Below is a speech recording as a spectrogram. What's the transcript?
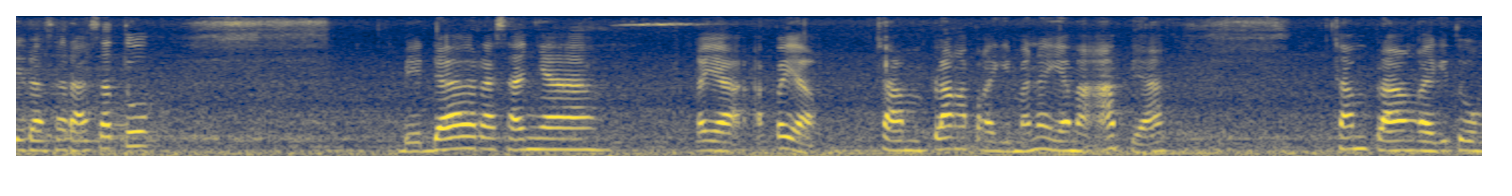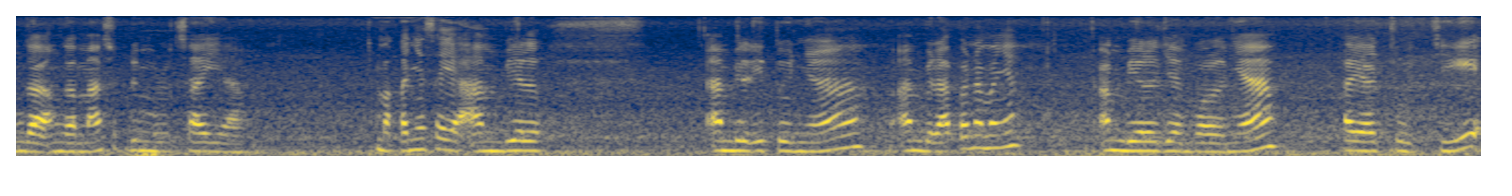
dirasa-rasa tuh beda rasanya. Kayak apa ya camplang apa kayak gimana ya maaf ya. Camplang kayak gitu nggak nggak masuk di mulut saya. Makanya saya ambil ambil itunya ambil apa namanya? Ambil jengkolnya saya cuci.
